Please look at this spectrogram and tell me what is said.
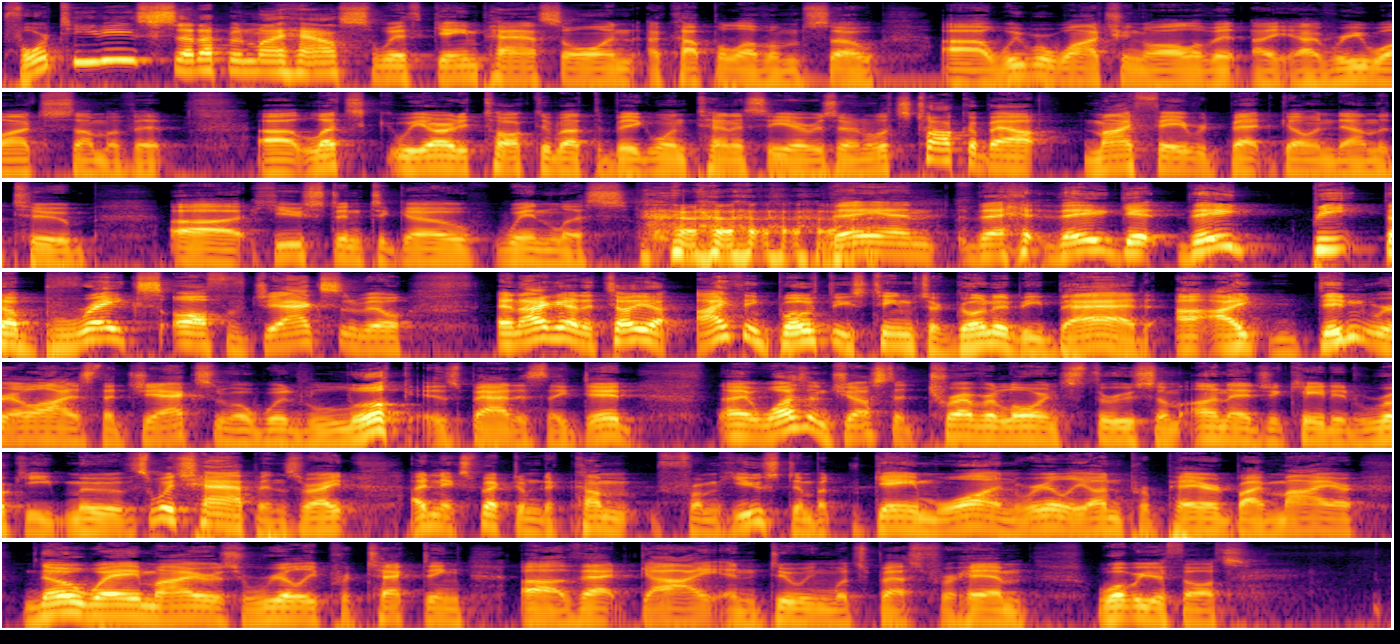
four TVs set up in my house with Game Pass on a couple of them, so uh, we were watching all of it. I, I rewatched some of it. Uh, let's. We already talked about the big one, Tennessee, Arizona. Let's talk about my favorite bet going down the tube. Uh, Houston to go winless. they end they they get they beat the brakes off of Jacksonville. And I got to tell you, I think both these teams are going to be bad. I, I didn't realize that Jacksonville would look as bad as they did. It wasn't just that Trevor Lawrence threw some uneducated rookie moves, which happens, right? I didn't expect him to come from Houston, but game one, really unprepared by Meyer. No way Meyer's really protecting uh, that guy and doing what's best for him. What were your thoughts?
